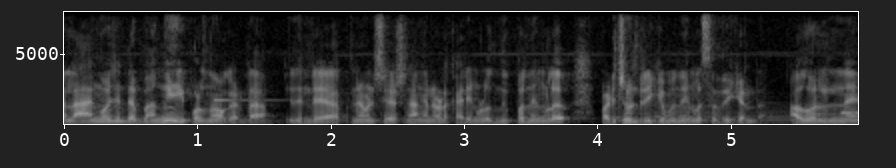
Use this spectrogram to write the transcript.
ലാംഗ്വേജിന്റെ ഭംഗി ഇപ്പോൾ നോക്കണ്ട. ഇതിന്റെ പ്രൊനൗൺസിയേഷൻ അങ്ങനെയുള്ള കാര്യങ്ങളൊന്നും ഇപ്പോൾ നിങ്ങൾ പഠിച്ചുകൊണ്ടിരിക്കുമ്പോൾ നിങ്ങൾ ശ്രദ്ധിക്കേണ്ട. അതുപോലെ തന്നെ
